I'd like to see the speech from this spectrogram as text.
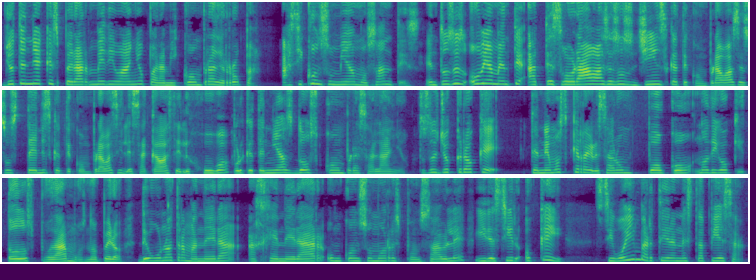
yo tenía que esperar medio año para mi compra de ropa. Así consumíamos antes. Entonces, obviamente, atesorabas esos jeans que te comprabas, esos tenis que te comprabas y le sacabas el jugo porque tenías dos compras al año. Entonces, yo creo que tenemos que regresar un poco, no digo que todos podamos, ¿no? Pero de una u otra manera a generar un consumo responsable y decir, ok, si voy a invertir en esta pieza,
